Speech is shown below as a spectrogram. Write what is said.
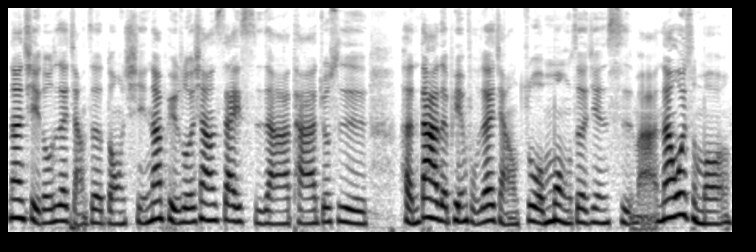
那其实都是在讲这个东西。那比如说像赛斯啊，他就是很大的篇幅在讲做梦这件事嘛。那为什么？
